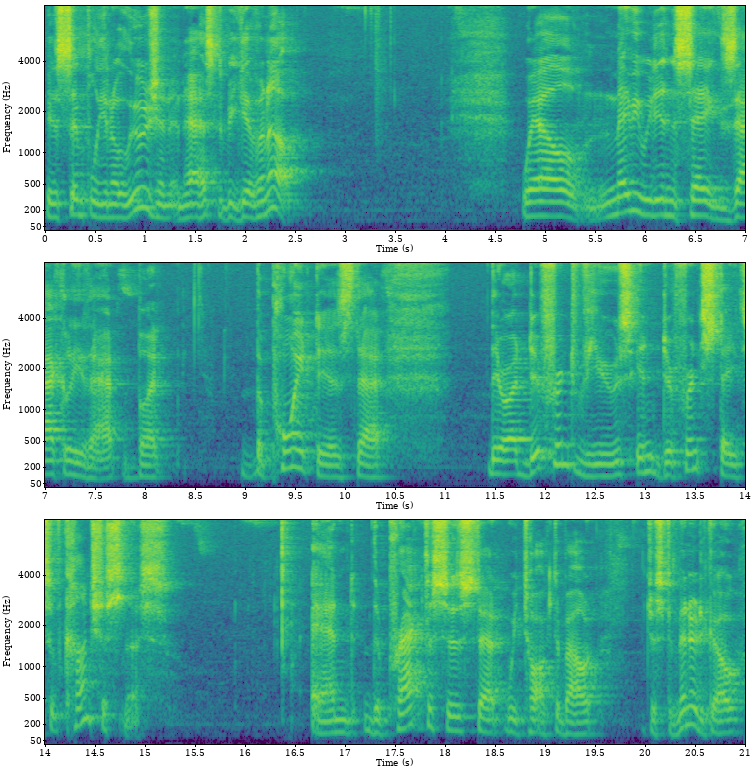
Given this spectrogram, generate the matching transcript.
is simply an illusion and has to be given up. Well, maybe we didn't say exactly that, but the point is that there are different views in different states of consciousness. And the practices that we talked about just a minute ago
